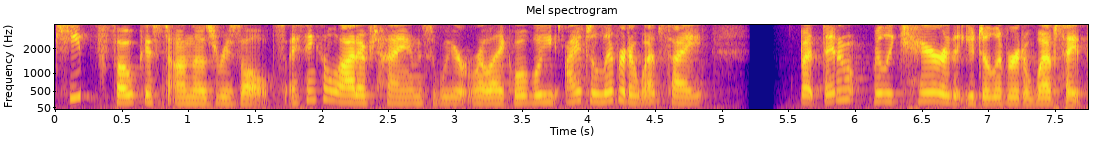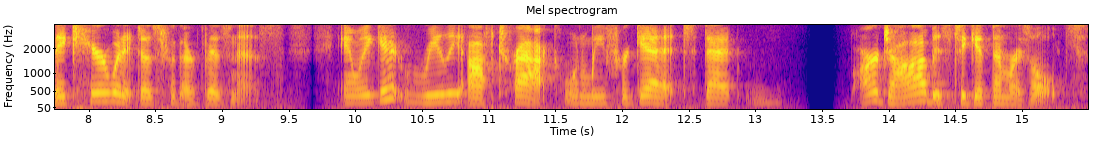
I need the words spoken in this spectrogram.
keep focused on those results. I think a lot of times we're, we're like, well, we I delivered a website but they don't really care that you delivered a website. They care what it does for their business. And we get really off track when we forget that our job is to get them results.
